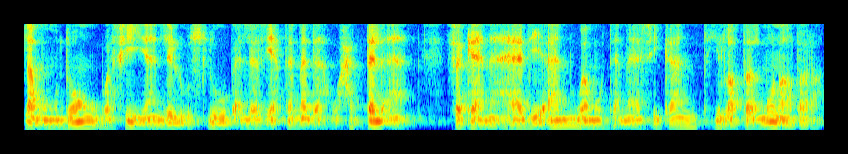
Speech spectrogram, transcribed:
بلاموندون وفيا للأسلوب الذي اعتمده حتى الآن فكان هادئا ومتماسكا طيلة المناظرة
